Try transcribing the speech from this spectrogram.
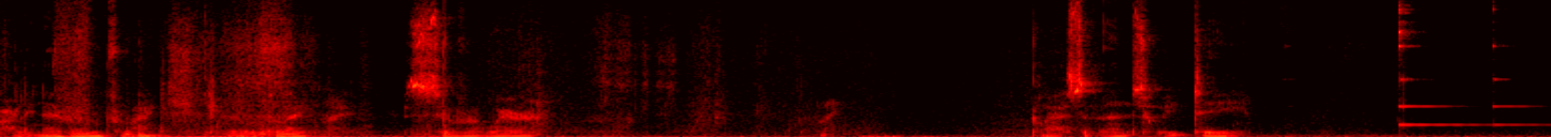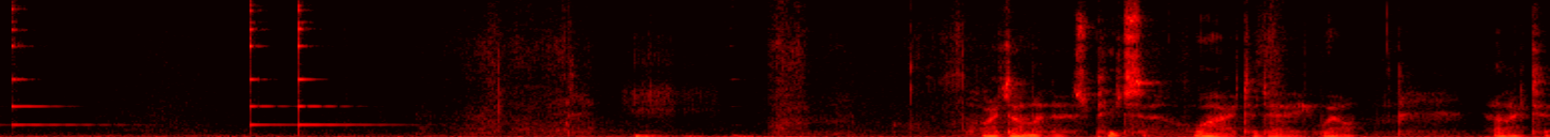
Hardly no room for my little plate, my silverware, my glass of unsweet tea. Why Domino's Pizza? Why today? Well, I like to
